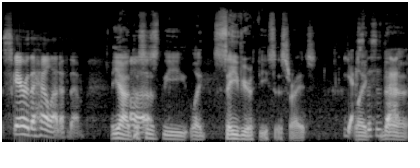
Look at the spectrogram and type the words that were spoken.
scare the hell out of them. Yeah, this Uh, is the like savior thesis, right? Yes, like this is that.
